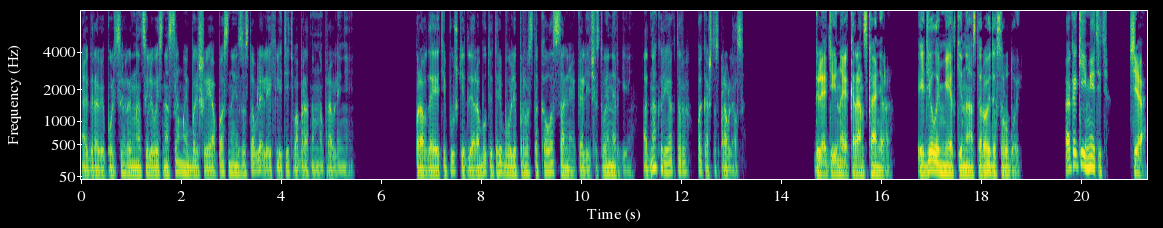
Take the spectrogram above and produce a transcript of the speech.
а гравипульсары, нацеливаясь на самые большие и опасные, заставляли их лететь в обратном направлении. Правда, эти пушки для работы требовали просто колоссальное количество энергии, однако реактор пока что справлялся. «Гляди на экран сканера и делай метки на астероидах с рудой». «А какие метить?» «Все».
